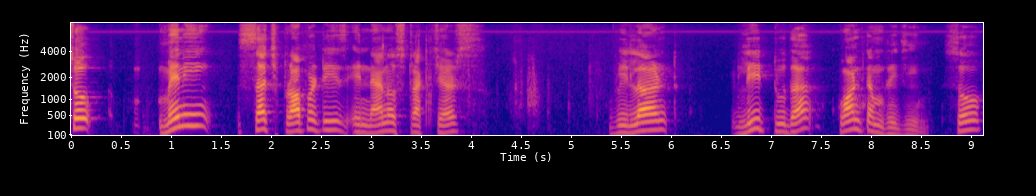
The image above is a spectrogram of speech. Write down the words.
So, many such properties in nanostructures we learnt lead to the quantum regime. So,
